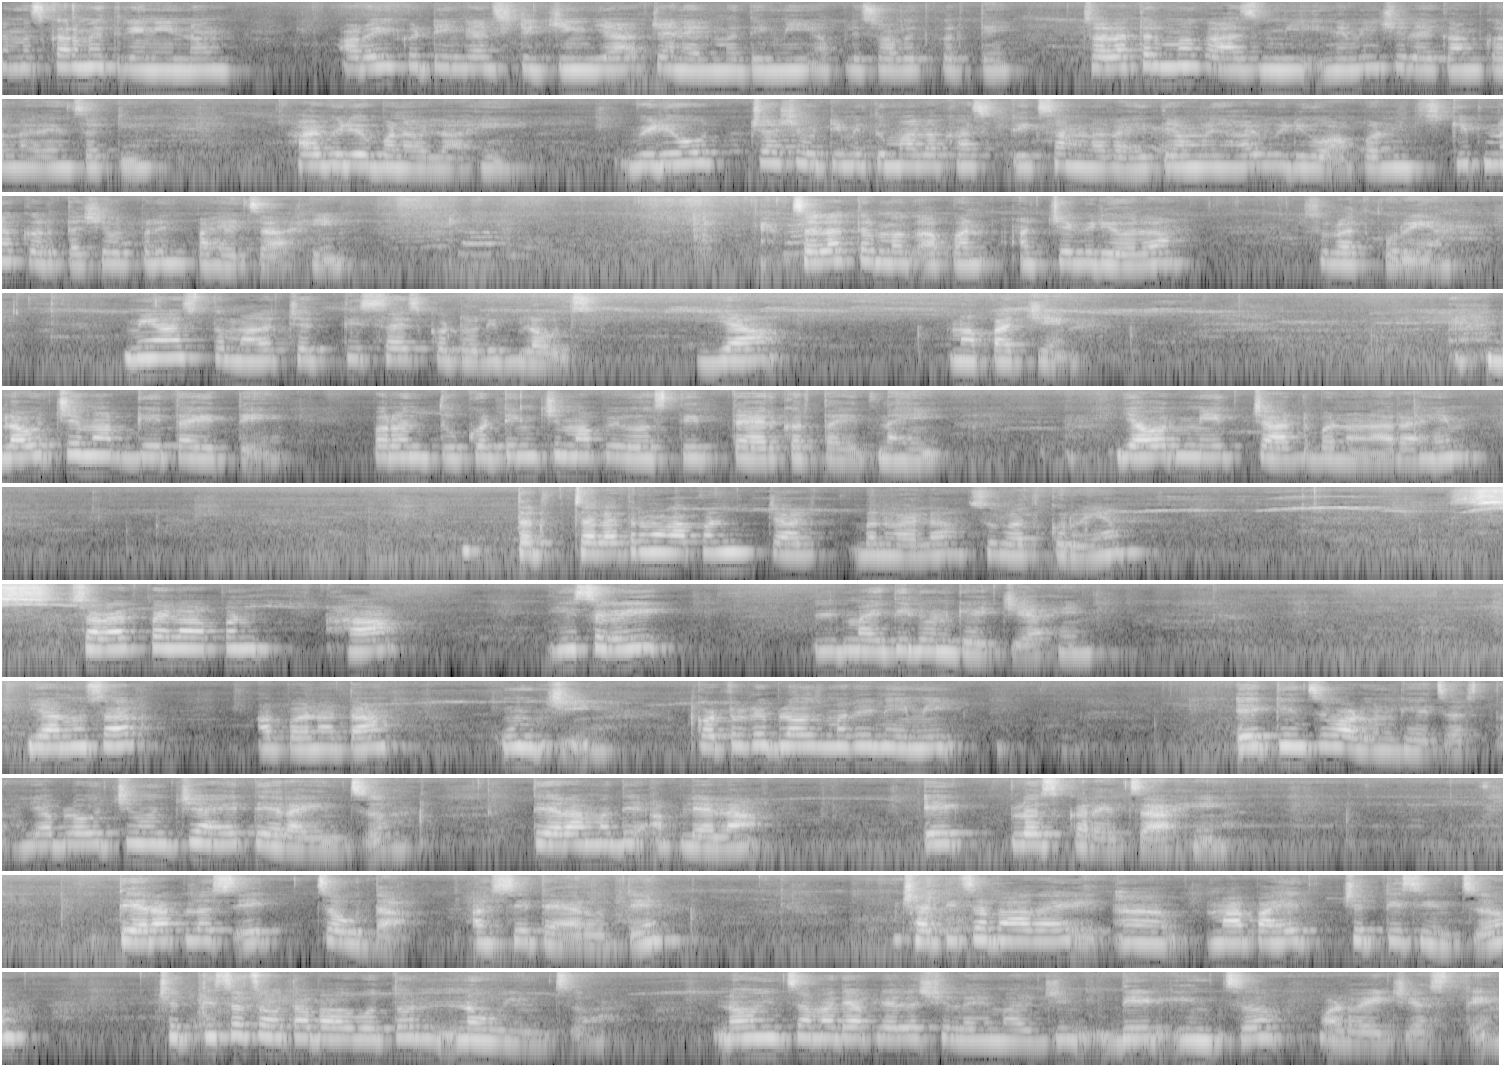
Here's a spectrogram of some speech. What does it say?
नमस्कार मैत्रिणींनो. आरोही cutting and stitching या चॅनलमध्ये मी आपले स्वागत करते. चला तर मग आज मी नवीन शिलाई काम करणाऱ्यांसाठी हा व्हिडिओ बनवला आहे. व्हिडिओच्या शेवटी मी तुम्हाला खास ट्रिक सांगणार आहे. त्यामुळे हा व्हिडिओ आपण स्किप न करता शेवटपर्यंत पाहायचा आहे. चला तर मग आपण आजच्या व्हिडिओला सुरुवात करूया. मी आज तुम्हाला छत्तीस साईज कटोरी ब्लाऊज या मापाचे ब्लाऊजचे माप घेता येते परंतु कटिंगचे माप व्यवस्थित तयार करता येत नाही. यावर मी एक चार्ट बनवणार आहे. तर चला तर मग आपण चार्ट बनवायला सुरुवात करूया. सगळ्यात पहिला आपण हा ही सगळी माहिती लिहून घ्यायची आहे. यानुसार आपण आता उंची. कटोरे ब्लाऊजमध्ये नेहमी एक इंच वाढवून घ्यायचं असतं. या ब्लाऊजची उंची आहे तेरा इंच. तेरामध्ये आपल्याला एक प्लस करायचं आहे. तेरा प्लस एक चौदा. असे तयार होते. छातीचा भाग आहे माप आहे छत्तीस इंच. छत्तीसचा चौथा भाग होतो नऊ इंच. नऊ इंचामध्ये आपल्याला शिलाई मार्जिन दीड इंच वाढवायची असते.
